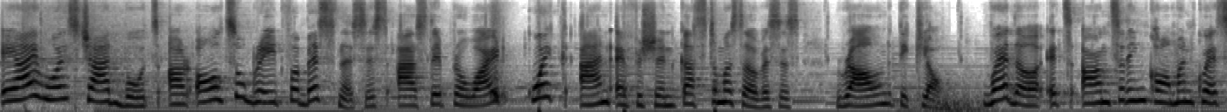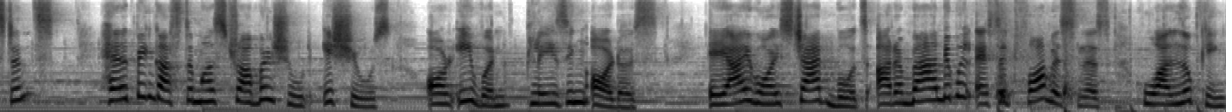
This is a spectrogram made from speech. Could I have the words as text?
AI voice chatbots are also great for businesses as they provide quick and efficient customer services round the clock. Whether it's answering common questions, helping customers troubleshoot issues, or even placing orders. AI voice chatbots are a valuable asset for business who are looking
